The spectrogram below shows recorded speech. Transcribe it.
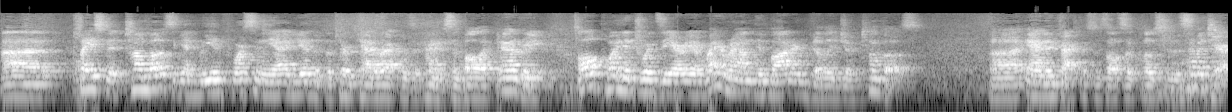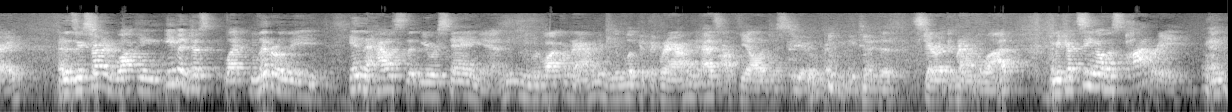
uh, placed at Tombos, again reinforcing the idea that the Third Cataract was a kind of symbolic boundary, all pointed towards the area right around the modern village of Tombos. Uh, and in fact, this was also close to the cemetery. And as we started walking, even just like literally in the house that we were staying in, we would walk around and we would look at the ground, as archaeologists do. We tend to stare at the ground a lot. And we kept seeing all this pottery. And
